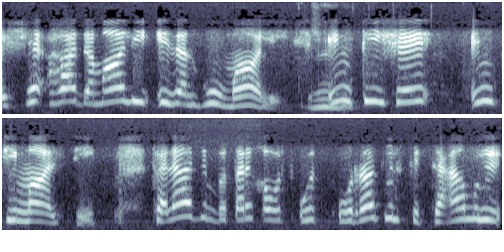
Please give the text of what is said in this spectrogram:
الشيء هذا مالي اذا هو مالي. انت شيء انت مالتي فلازم بطريقة وال- والرجل في التعامل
